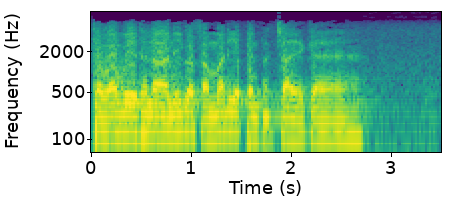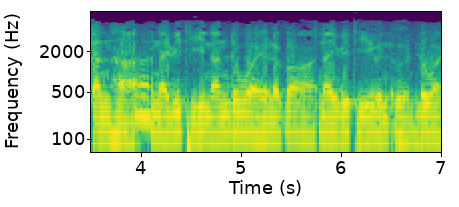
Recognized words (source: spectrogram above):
แต่ว่าเวทนานี้ก็สามารถที่จะเป็นปัจจัยแก่ตัณหาในวิถีนั้นด้วย แล้วก็ในวิถีอื่น ๆด้วย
